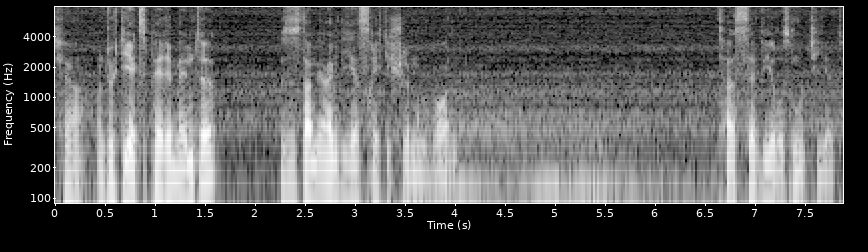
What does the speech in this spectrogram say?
Tja, und durch die Experimente ist es dann eigentlich erst richtig schlimm geworden. Da ist der Virus mutiert.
